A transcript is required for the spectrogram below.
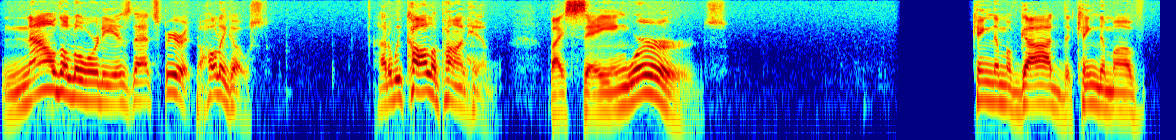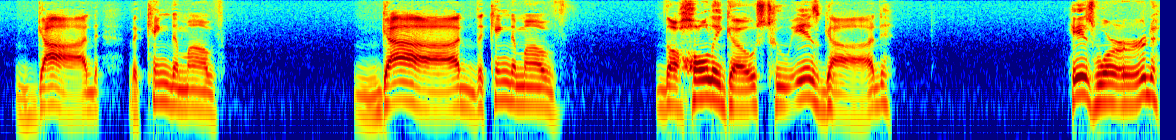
now the Lord is that spirit the Holy Ghost how do we call upon him? By saying words. Kingdom of God the kingdom of God the kingdom of God the kingdom of the Holy Ghost who is God. His word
